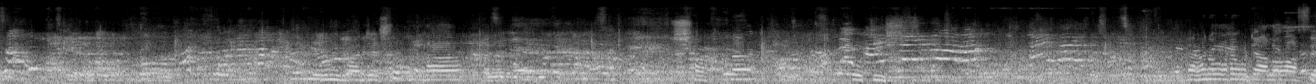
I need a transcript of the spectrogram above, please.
Thank. বাজে সন্ধ্যা সাতটা পঁচিশ। এখনও মোটামুটি আলো আছে।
